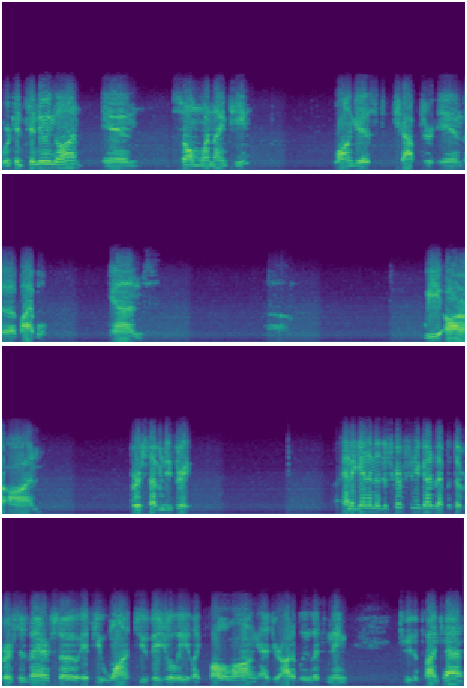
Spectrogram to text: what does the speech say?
We're continuing on in Psalm 119, longest chapter in the Bible, and um, we are on verse 73. And again, in the description, you guys, I put the verses there. So if you want to visually like follow along as you're audibly listening to the podcast,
